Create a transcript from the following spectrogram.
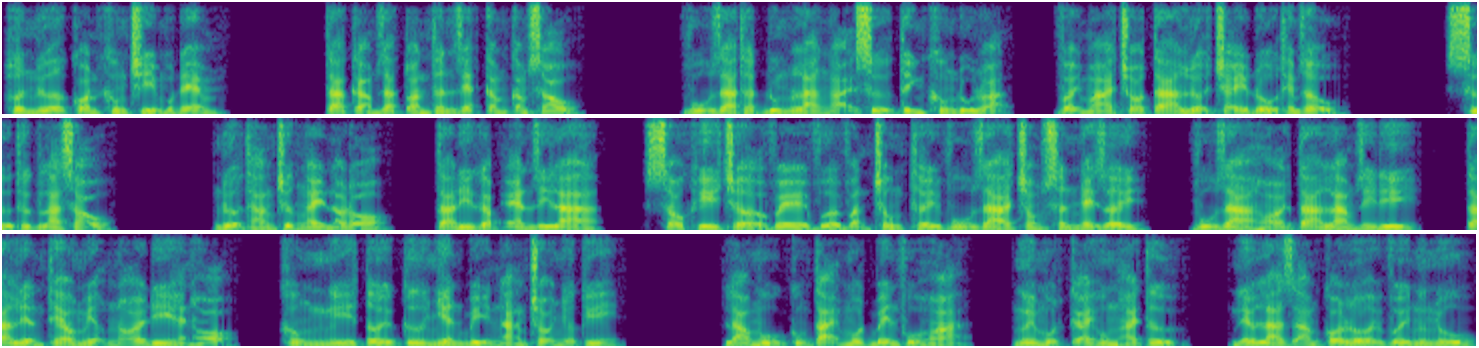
hơn nữa còn không chỉ một đêm. Ta cảm giác toàn thân rét căm căm sáu. Vũ ra thật đúng là ngại sự tình không đủ loạn, vậy mà cho ta lửa cháy đổ thêm dầu. Sự thực là sáu nửa tháng trước ngày nào đó, ta đi gặp angela, sau khi trở về vừa vặn trông thấy vũ gia trong sân nhảy dây. Vũ gia hỏi ta làm gì đi, ta liền theo miệng nói đi hẹn họ, không nghĩ tới cư nhiên bị nàng cho nhớ kỹ. Lão mụ cũng tại một bên phụ họa, ngươi một cái hùng hải tử, nếu là dám có lỗi với ngưng nu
